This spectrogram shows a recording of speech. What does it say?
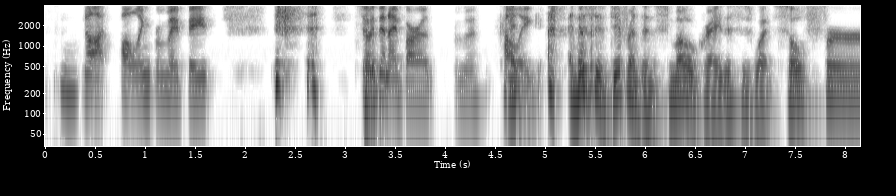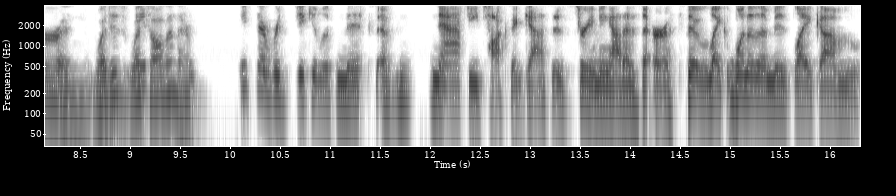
snot falling from my face. so, so, then I borrowed from a colleague. And, and, this is different than smoke, right? This is what sulfur and what is what's it's, all in there? It's a ridiculous mix of nasty toxic gases streaming out of the earth. So like one of them is like um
